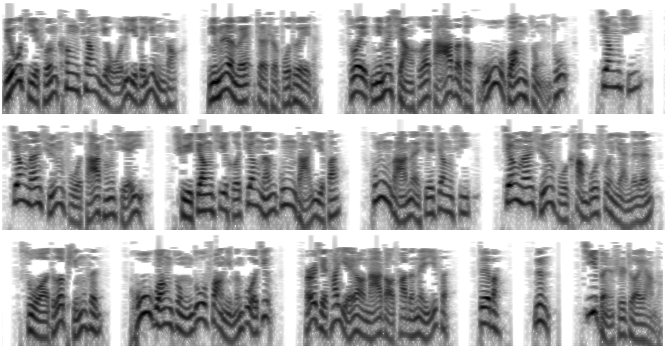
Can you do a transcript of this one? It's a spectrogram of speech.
刘体纯铿锵有力的应道：“你们认为这是不对的，所以你们想和达子的湖广总督、江西、江南巡抚达成协议，去江西和江南攻打一番，攻打那些江西、江南巡抚看不顺眼的人，所得平分。湖广总督放你们过境，而且他也要拿到他的那一份，对吧？嗯，基本是这样的。”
